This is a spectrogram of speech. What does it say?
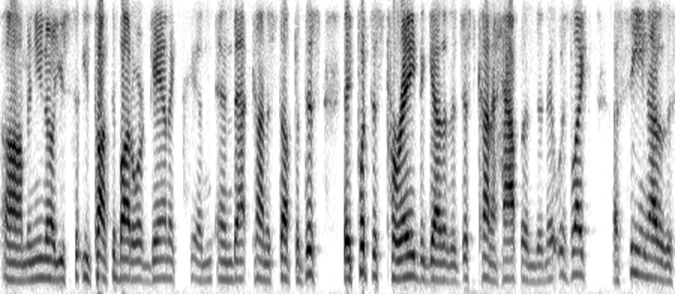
um, and you know you you talked about organic and and that kind of stuff, but this they put this parade together that just kind of happened, and it was like a scene out of the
